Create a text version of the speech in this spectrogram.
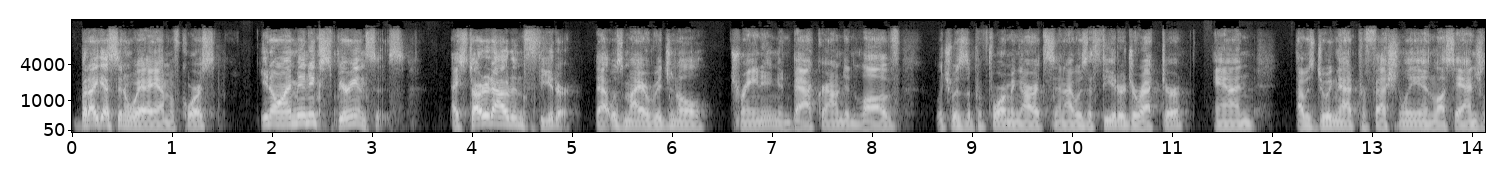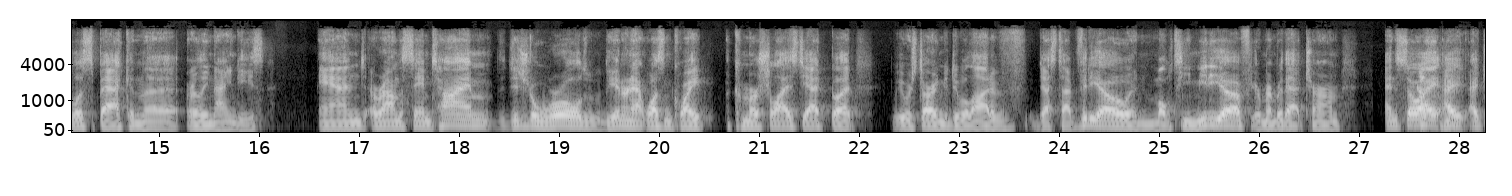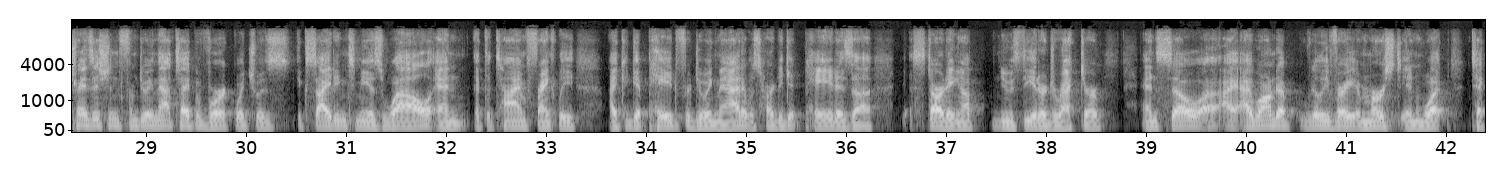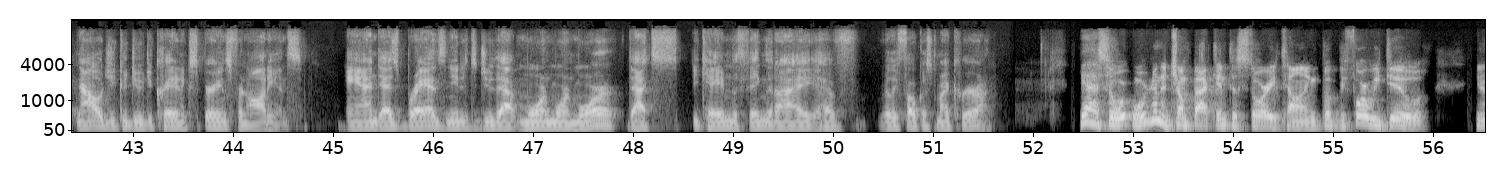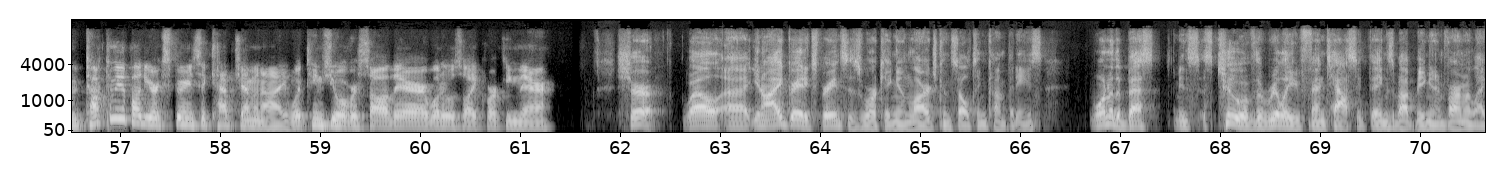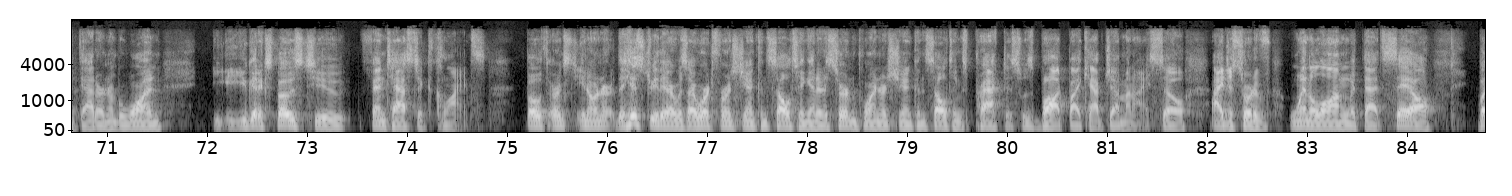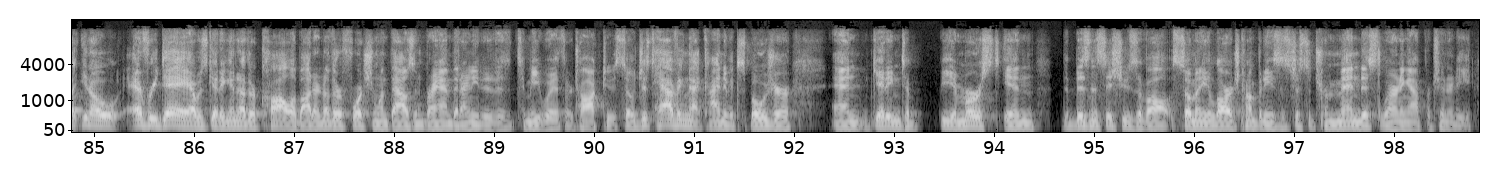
but I guess in a way I am, of course. You know, I'm in experiences. I started out in theater. That was my original training and background and love, which was the performing arts. And I was a theater director. And I was doing that professionally in Los Angeles back in the early 90s. And around the same time, the digital world, the internet wasn't quite commercialized yet, but we were starting to do a lot of desktop video and multimedia, if you remember that term. And so I, I, I, transitioned from doing that type of work, which was exciting to me as well. And at the time, frankly, I could get paid for doing that. It was hard to get paid as a starting up new theater director. And so uh, I, I wound up really very immersed in what technology could do to create an experience for an audience. And as brands needed to do that more and more and more, that's became the thing that I have really focused my career on. Yeah, so we're, going to jump back into storytelling, but before we do, you know, talk to me about your experience at Capgemini. What teams you oversaw there? What it was like working there? Sure. Well, uh, you know, I had great experiences working in large consulting companies. One of the best, I mean, two of the really fantastic things about being in an environment like that are number one, you get exposed to fantastic clients both Ernst, you know, the history there was I worked for Ernst Young Consulting, and at a certain point, Ernst Young Consulting's practice was bought by Capgemini. So I just sort of went along with that sale. But you know, every day I was getting another call about another Fortune 1000 brand that I needed to, to meet with or talk to. So just having that kind of exposure and getting to be immersed in the business issues of all so many large companies is just a tremendous learning opportunity.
